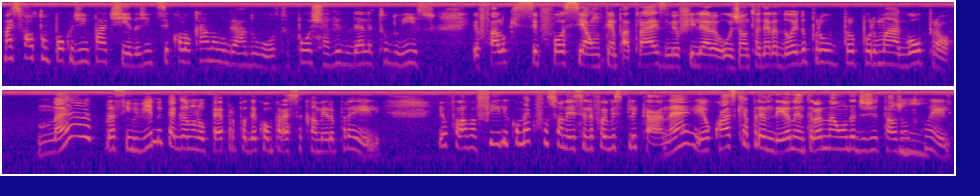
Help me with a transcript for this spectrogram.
mas falta um pouco de empatia, da gente se colocar no lugar do outro. Poxa, a vida dela é tudo isso. Eu falo que se fosse há um tempo atrás, meu filho era, o João Antônio era doido por, por, por uma GoPro né, assim, vivia me pegando no pé para poder comprar essa câmera para ele. E eu falava, filho, como é que funciona isso? Ele foi me explicar, né? Eu quase que aprendendo, entrando na onda digital junto uhum. com ele.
